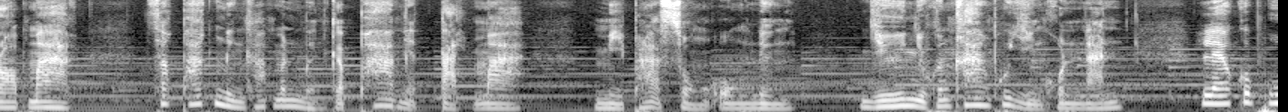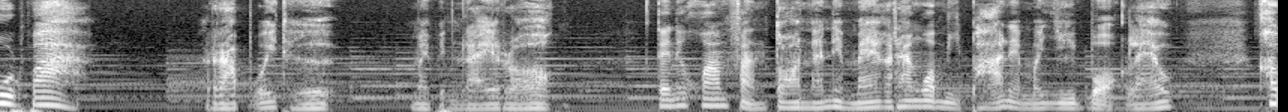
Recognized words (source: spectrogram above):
รอบมาก สักพักหนึ่งครับมันเหมือนกับภาพเนี่ยตัดมา มีพระสงฆ์องค์หนึ่งยืนอยู่ข้างๆผู้หญิงคนนั้น แล้วก็พูดว่า รับไว้เถอะไม่เป็นไรหรอก แต่ในความฝันตอนนั้นเนี่ยแม้กระทั่งว่ามีพระเนี่ยมายืนบอกแล้ว เขา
